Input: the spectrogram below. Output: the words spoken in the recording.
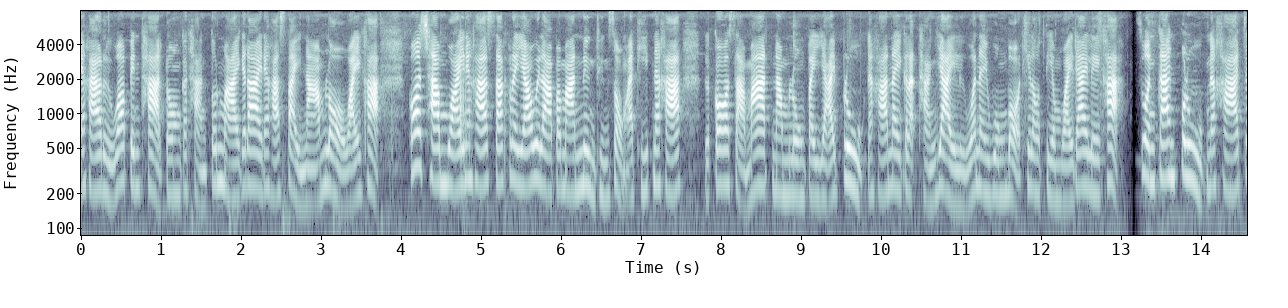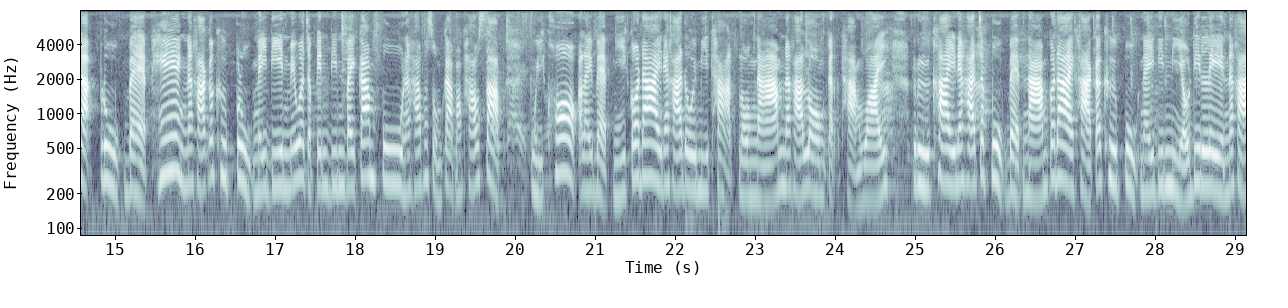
นะคะ หรือว่าเป็นถาดรองกระถางต้นไม้ก็ได้นะคะ ใส่น้ำหล่อไว้ค่ะ ก็ชำไว้นะคะสักระยะเวลาประมาณ 1-2 อาทิตย์นะคะ แล้วก็สามารถนำลงไปย้ายปลูกนะคะ ในกระถางใหญ่หรือว่าในวงบ่อที่เราเตรียมไว้ได้เลยค่ะ ส่วนการปลูกนะคะจะปลูกแบบแห้งนะคะ ก็คือปลูกในดินไม่ว่าจะเป็นดินใบก้ามปูนะคะ ผสมกับมะพร้าวสับ ปุ๋ยคอกอะไรแบบนี้ก็ได้นะคะ โดยมีถาดรองน้ำนะคะรองกระถางไว้ หรือใครนะคะจะปลูกแบบน้ำก็ได้ค่ะ ก็คือปลูกในดินเหนียวดินเลนนะคะ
